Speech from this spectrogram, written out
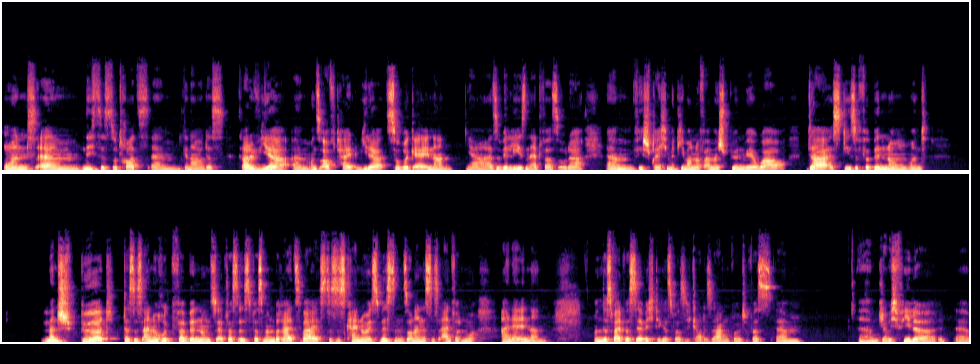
und ähm, nichtsdestotrotz, genau, dass gerade wir uns oft halt wieder zurückerinnern. Ja, also wir lesen etwas oder ähm, wir sprechen mit jemandem, auf einmal spüren wir, wow, da ist diese Verbindung und man spürt, dass es eine Rückverbindung zu etwas ist, was man bereits weiß. Das ist kein neues Wissen, sondern es ist einfach nur ein Erinnern. Und das war etwas sehr Wichtiges, was ich gerade sagen wollte, was, ähm, ähm, glaube ich, viele, äh,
